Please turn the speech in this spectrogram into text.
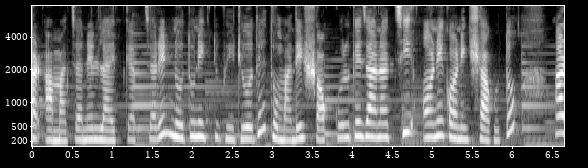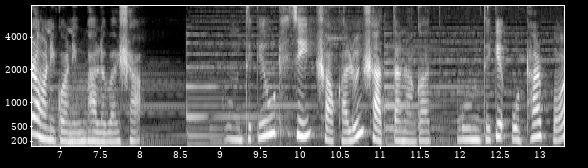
আর আমার চ্যানেল লাইভ ক্যাপচারের নতুন একটি ভিডিওতে তোমাদের সকলকে জানাচ্ছি অনেক অনেক স্বাগত আর অনেক অনেক ভালোবাসা। ঘুম থেকে উঠেছি সকাল ওই সাতটা নাগাদ। ঘুম থেকে ওঠার পর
